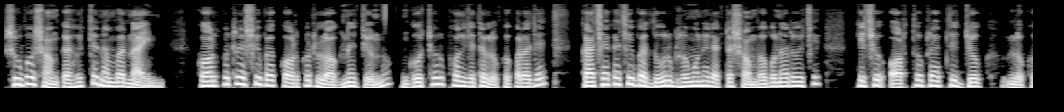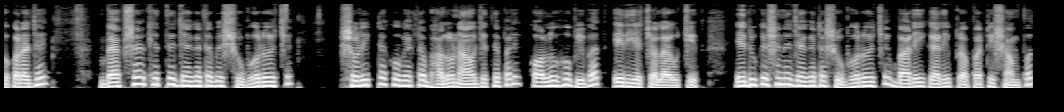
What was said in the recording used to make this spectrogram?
শুভ সংখ্যা হচ্ছে নাম্বার নাইন। কর্কট রাশি বা কর্কট লগ্নের জন্য গোচর ফল যেটা লক্ষ্য করা যায়, কাছাকাছি বা দূর ভ্রমণের একটা সম্ভাবনা রয়েছে। কিছু অর্থপ্রাপ্তির যোগ লক্ষ্য করা যায়। ব্যবসার ক্ষেত্রে জায়গাটা বেশ শুভ রয়েছে। শরীরটা খুব একটা ভালো নাও যেতে পারে। কলহ বিবাদ এড়িয়ে চলা উচিত। এডুকেশনের জায়গাটা শুভ রয়েছে। বাড়ি, গাড়ি প্রপার্টি সম্পদ,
